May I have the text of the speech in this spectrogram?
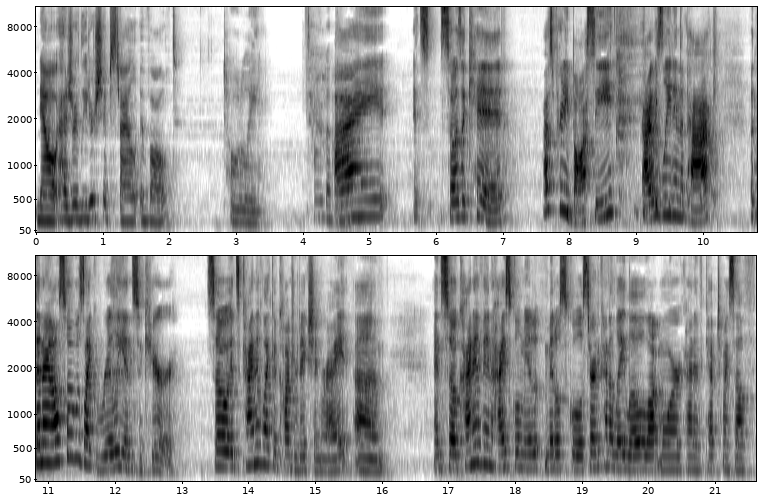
now, has your leadership style evolved? Totally. Tell me about that. I it's so as a kid, I was pretty bossy. I was leading the pack. but then I also was like really insecure. So it's kind of like a contradiction, right? Um, and so, kind of in high school, middle, middle school, started to kind of lay low a lot more, kind of kept to myself.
